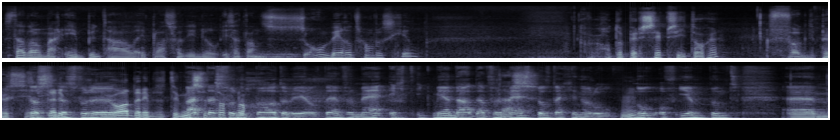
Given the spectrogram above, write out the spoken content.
stel dat we maar één punt halen in plaats van die nul. Is dat dan zo'n wereld van verschil? de perceptie toch, hè? Fuck de perceptie. Dat is, dat is voor, uh, ja, dan heb je tenminste toch nog... Dat is voor de buitenwereld. Hè. Voor mij echt... Ik meen dat, dat voor mij speelt dat geen rol. Hm? Nul of één punt. Um,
